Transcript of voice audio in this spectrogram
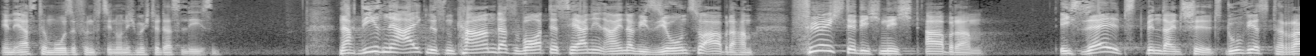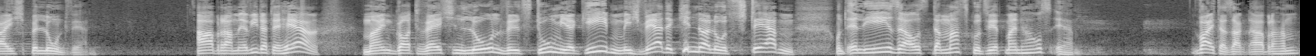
in 1. Mose 15 und ich möchte das lesen. Nach diesen Ereignissen kam das Wort des Herrn in einer Vision zu Abraham. Fürchte dich nicht, Abraham. Ich selbst bin dein Schild. Du wirst reich belohnt werden. Abraham erwiderte, Herr, mein Gott, welchen Lohn willst du mir geben? Ich werde kinderlos sterben und Eliezer aus Damaskus wird mein Haus erben. Weiter sagt Abraham,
